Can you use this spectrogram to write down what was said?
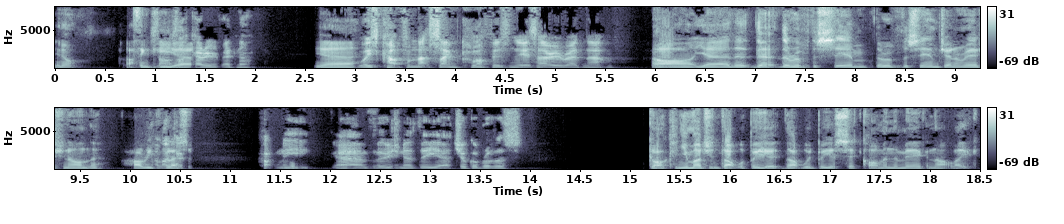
you know, I think Sounds he. Uh, like Harry Redknapp. yeah. Well, he's cut from that same cloth, isn't he, as Harry Redknapp? Oh yeah, they're, they're they're of the same. They're of the same generation, aren't they? Harry, I like bless a- Cockney uh, version of the uh, Chuckle Brothers. God, can you imagine that would be a, that would be a sitcom in the making? That like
